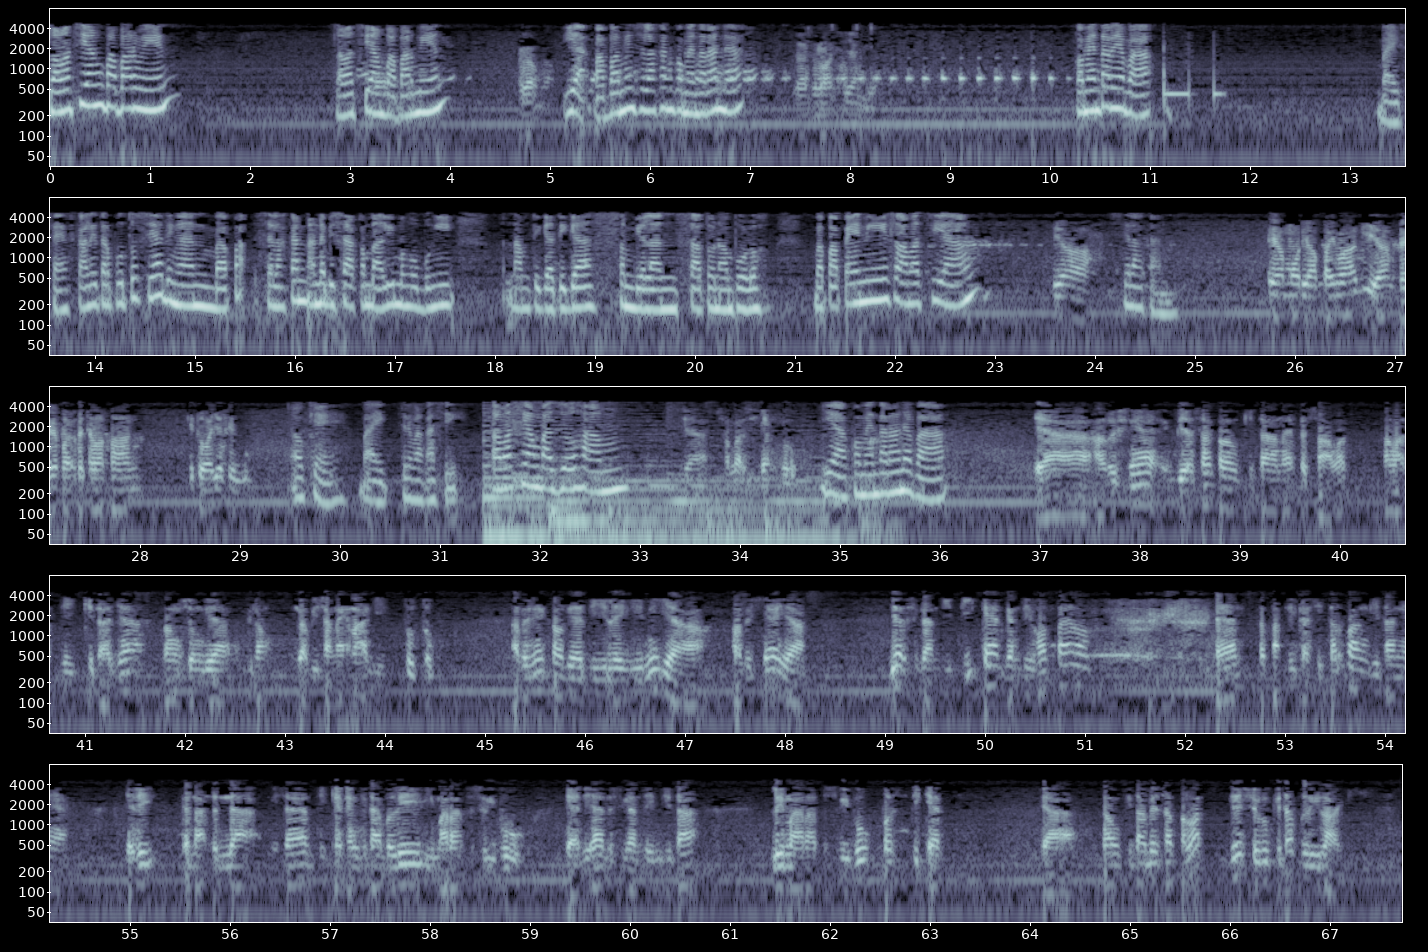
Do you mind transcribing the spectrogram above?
Selamat siang Pak Parmin. Selamat siang Pak Parmin. Halo. Iya, Pak Parmin silahkan komentar Anda. Ya, selamat siang. Komentarnya Pak. Baik, sayang sekali terputus ya dengan Bapak. Silahkan Anda bisa kembali menghubungi 633-9160. Bapak Penny, selamat siang. Ya, Silakan. ya mau diapain lagi ya daripada kecelakaan. Itu aja sih Bu. Oke, baik. Terima kasih. Selamat siang Pak Zulham. Ya, selamat siang Bu. Ya, komentar Anda Pak. Ya, harusnya biasa kalau kita naik pesawat, alat dikit aja langsung dia bilang nggak bisa naik lagi, tutup. Harusnya kalau dia delay gini ya harusnya ya dia harus ganti tiket, ganti hotel, dan tetap dikasih terbang kitanya. Jadi kena denda, misalnya tiket yang kita beli 500 ribu, ya dia harus gantiin kita 500 ribu plus tiket. Ya, kalau kita bisa telat, dia suruh kita beli lagi.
